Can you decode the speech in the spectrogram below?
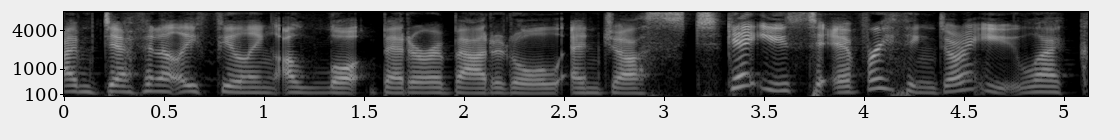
I'm definitely feeling a lot better about it all and just get used to everything, don't you? Like,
